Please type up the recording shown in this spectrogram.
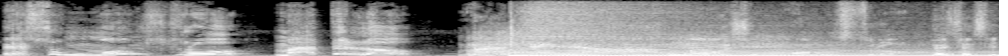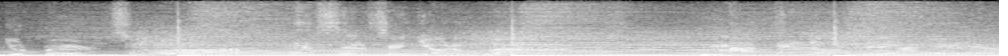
¡Es un monstruo! ¡Mátelo! ¡Mátelo! No es un monstruo, es el señor Burns. ¡Es el señor Burns! ¡Mátelo! ¡Mátelo!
